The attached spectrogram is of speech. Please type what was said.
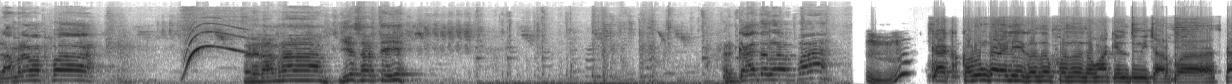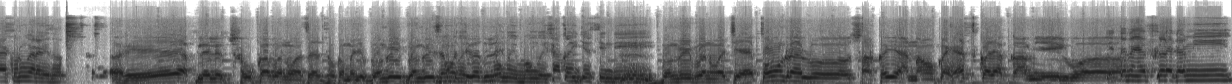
राम राम अप्पा. अरे राम राम. ये सारख्या ये. अरे काय चालू आहे अप्पा काय करून करायले गज फज जमा केलं तुम्ही चार पाच. काय करून करायले अरे आपल्याला झोका बनवायचा आहे. झोका म्हणजे बंगई बंगई समजते का तुला? बंगई बंगई साखळीची असते ती. हम्म, बंगई बनवायची आहे. पाहून राहिलो सारखं आणावं का? ह्याच कळ्या काम येईल व. ह्याच कडे का मी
